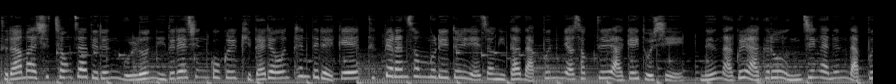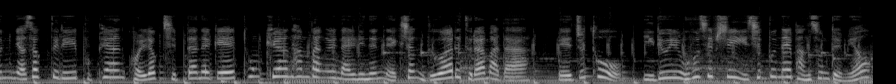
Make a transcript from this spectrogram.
드라마 시청자들은 물론 이들의 신곡을 기다려온 팬들에게 특별한 선물이 될 예정이다. 나쁜 녀석들 악의 도시는 악을 악으로 응징하는 나쁜 녀석들이 부패한 권력 집단에게 통쾌한 한방을 날리는 액션 느와르 드라마다. 매주 토, 일요일 오후 10시 20분에 방송되며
